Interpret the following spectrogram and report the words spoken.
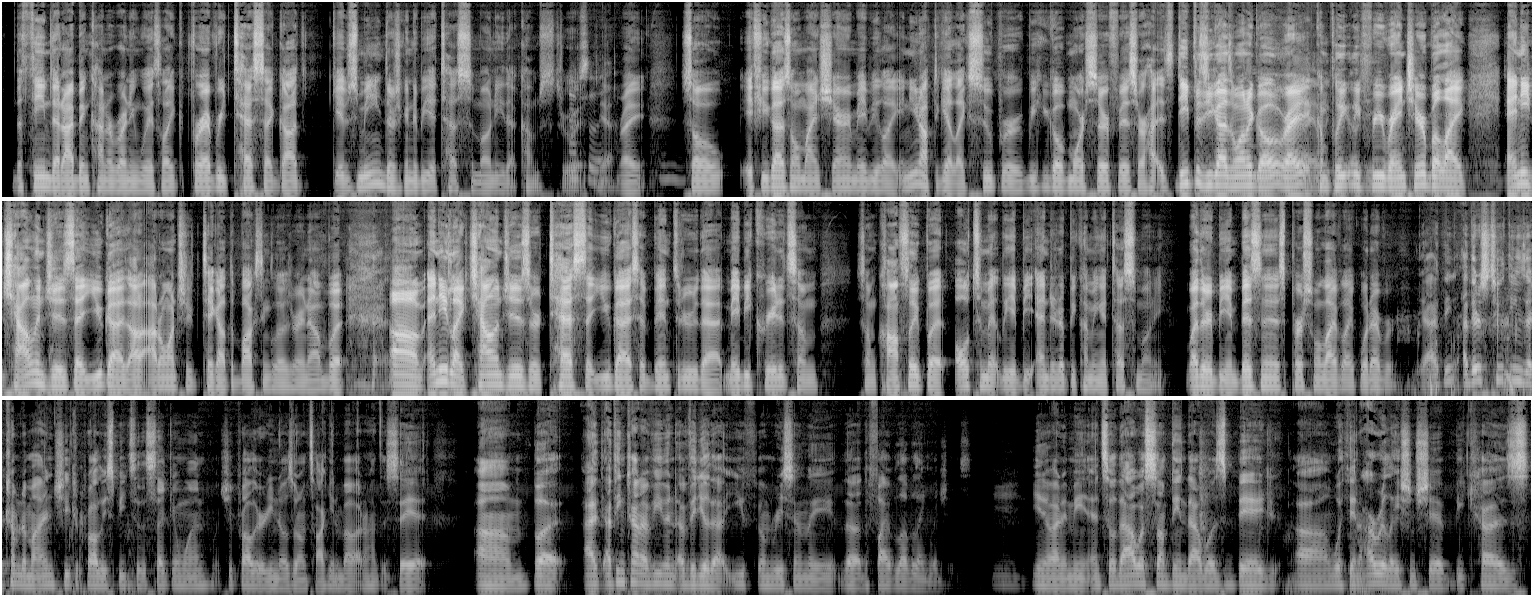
the theme that I've been kind of running with, like for every test that God gives me, there's going to be a testimony that comes through Absolutely. Yeah. it, right? So if you guys don't mind sharing, maybe like, and you don't have to get like super. We could go more surface or high, as deep as you guys want to go, right? Yeah, we Completely go free range here, but like any challenges that you guys, I, I don't want you to take out the boxing gloves right now, but um, any like challenges or tests that you guys have been through that maybe created some some conflict, but ultimately it be ended up becoming a testimony, whether it be in business, personal life, like whatever. Yeah, I think uh, there's two things that come to mind. She could probably speak to the second one, which she probably already knows what I'm talking about. I don't have to say it. Um, but I, I think kind of even a video that you filmed recently, the the five love languages. You know what I mean? And so that was something that was big uh, within our relationship because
